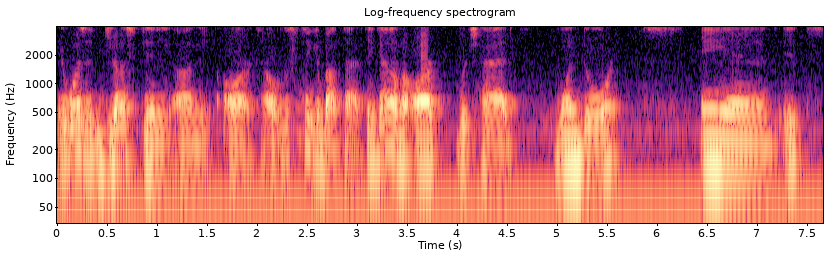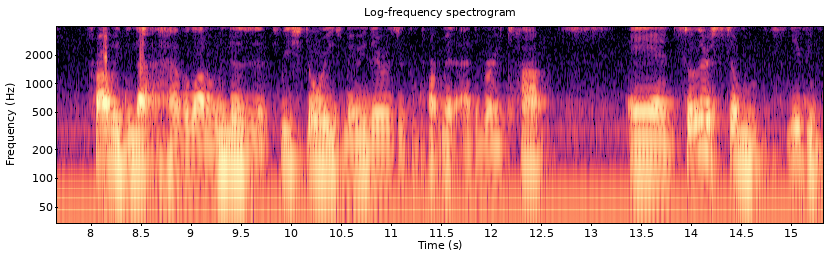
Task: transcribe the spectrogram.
it wasn't just getting on the ark. Now, let's think about that. They got on the ark which had one door, and it probably did not have a lot of windows. It had three stories. Maybe there was a compartment at the very top. And so there's some, you could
